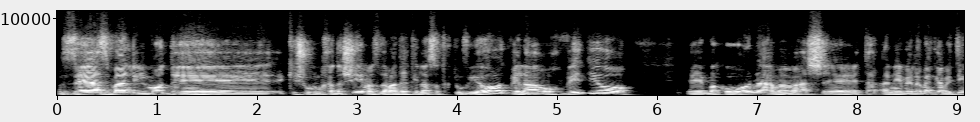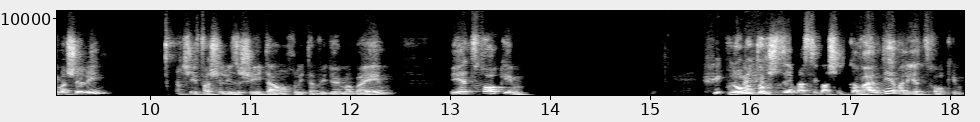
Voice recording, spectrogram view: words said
זה הזמן ללמוד uh, כישורים חדשים, אז למדתי לעשות כתוביות ולערוך וידאו, אה, בקורונה, ממש... אה, אני מלמד גם את אימא שלי. השאיפה שלי זה שהיא תערוך לי את הוידאוים הבאים. יהיה צחוקים. ש... לא בטוח שזה יהיה מהסיבה שהתכוונתי, אבל יהיה צחוקים.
